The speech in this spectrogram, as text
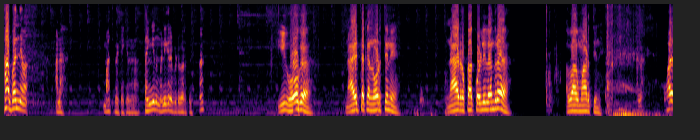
ಹಾಂ ಬಂದೇವ ಅಣ್ಣ ಮತ್ತೆ ಅಣ್ಣ. ತಂಗಿನ ಮನೆಗೆ ಬಿಟ್ಟು ಬರ್ತೀನಿ. ಹಾಂ? ಈಗ ಹೋಗ. ನಾಳೆ ತಕ ನೋಡ್ತೀನಿ. ನಾಳೆ ರೊಕ್ಕ ಕೊಡ್ಲಿಲ್ಲ ಅಂದ್ರೆ ಅವಾಗ ಮಾಡ್ತೀನಿ. ಹೊಳೆ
